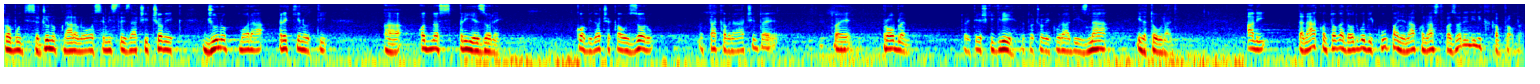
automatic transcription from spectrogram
probudi se džunup, naravno ovo se misli, znači čovjek džunup mora prekinuti a, odnos prije zore. Ko bi dočekao zoru na takav način, to je, to je problem. To je teški grije da to čovjek uradi i zna i da to uradi. Ali da nakon toga da odgodi kupanje nakon nastupa zore nije nikakav problem.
